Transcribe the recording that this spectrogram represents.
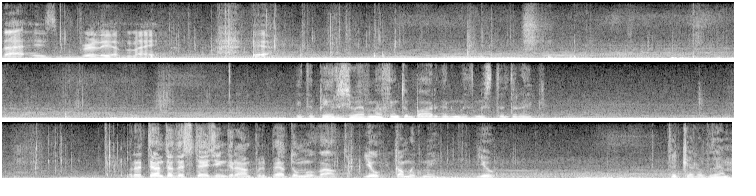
that is brilliant, mate. Here. It appears you have nothing to bargain with, Mr. Drake. Return to the staging ground. Prepare to move out. You, come with me. You. Take care of them.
